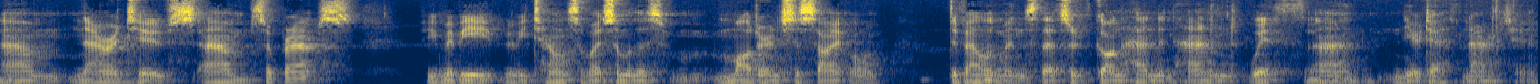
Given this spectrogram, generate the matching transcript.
um, narratives. Um, so perhaps if you maybe maybe tell us about some of this modern societal developments that have sort of gone hand in hand with uh, near death narrative.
